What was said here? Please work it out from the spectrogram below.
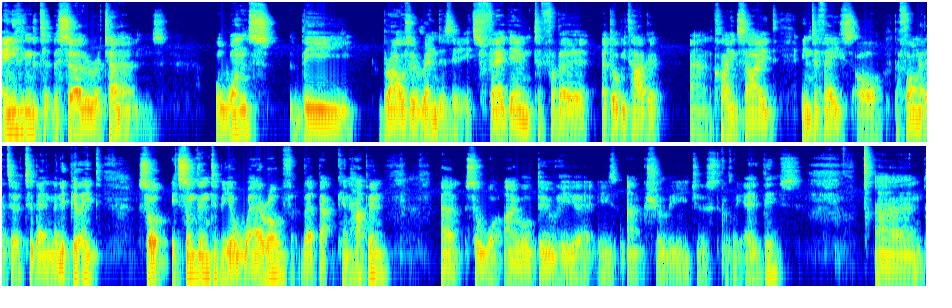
anything that the server returns, once the browser renders it, it's fair game to, for the Adobe Target um, client side interface or the form editor to then manipulate. So it's something to be aware of that that can happen. Um, so what I will do here is actually just quickly edit this and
